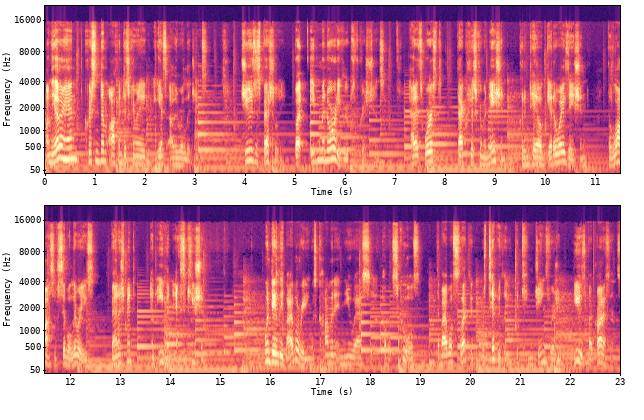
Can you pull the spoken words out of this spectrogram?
On the other hand, Christendom often discriminated against other religions, Jews especially, but even minority groups of Christians. At its worst, that discrimination could entail ghettoization, the loss of civil liberties, banishment, and even execution. When daily Bible reading was common in U.S. public schools, the Bible selected was typically the King James Version used by Protestants,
